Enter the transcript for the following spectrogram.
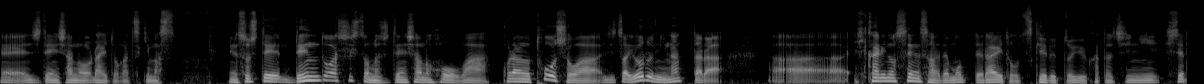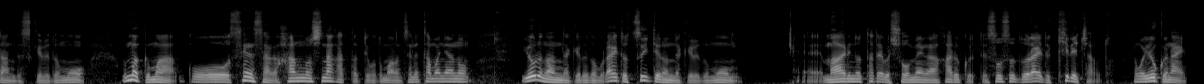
え自転車のライトがつきます。えそして電動アシストの自転車の方はこれあの当初は実は夜になったらあ光のセンサーでもってライトをつけるという形にしてたんですけれどもうまくまあこうセンサーが反応しなかったってこともあるんですね。たまにあの夜なんだけれどもライトついてるんだけれども、えー、周りの例えば照明が明るくってそうするとライト切れちゃうと。これ良くない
